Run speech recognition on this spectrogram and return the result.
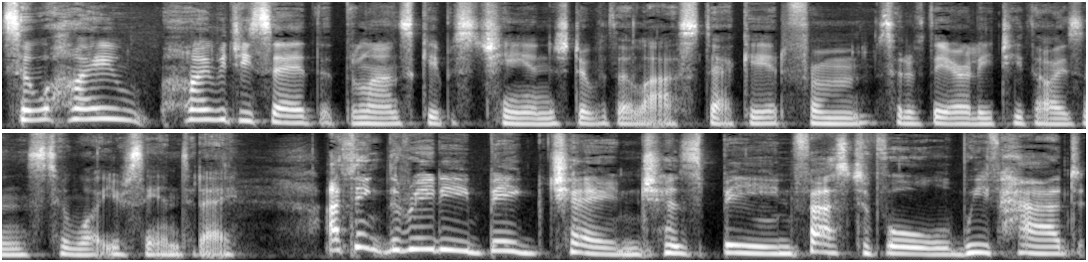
So how how would you say that the landscape has changed over the last decade from sort of the early 2000s to what you're seeing today? I think the really big change has been, first of all, we've had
